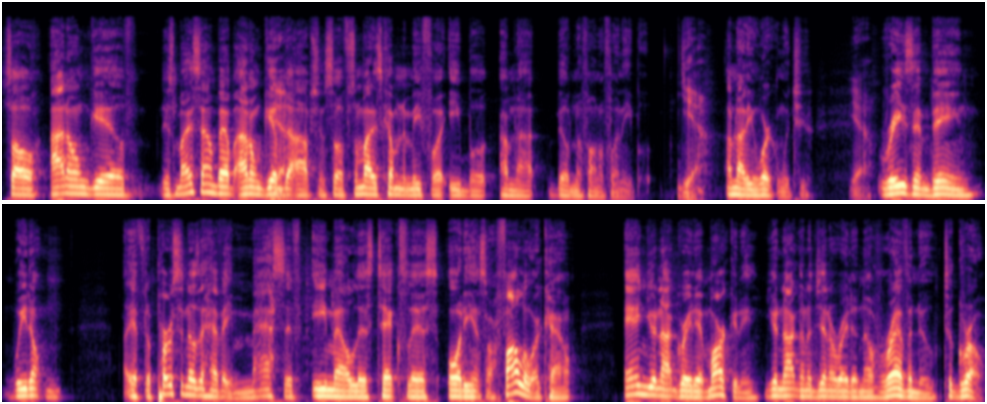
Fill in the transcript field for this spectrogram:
So I don't give. This might sound bad, but I don't give Yeah. the option. So if somebody's coming to me for an ebook, I'm not building a funnel for an ebook. Yeah. I'm not even working with you. Yeah. Reason being, we don't. If the person doesn't have a massive email list, text list, audience, or follower count, and you're not great at marketing, you're not going to generate enough revenue to grow.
